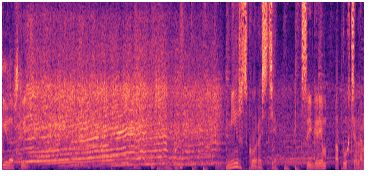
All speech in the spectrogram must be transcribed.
и до встречи! Мир скорости с Игорем Апухтиным.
